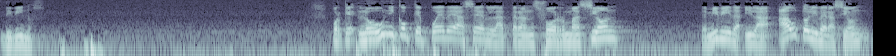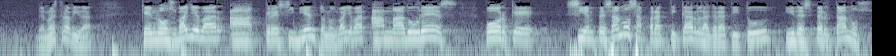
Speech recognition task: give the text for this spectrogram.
divinos. Porque lo único que puede hacer la transformación de mi vida y la autoliberación de nuestra vida que nos va a llevar a crecimiento, nos va a llevar a madurez, porque si empezamos a practicar la gratitud y despertamos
